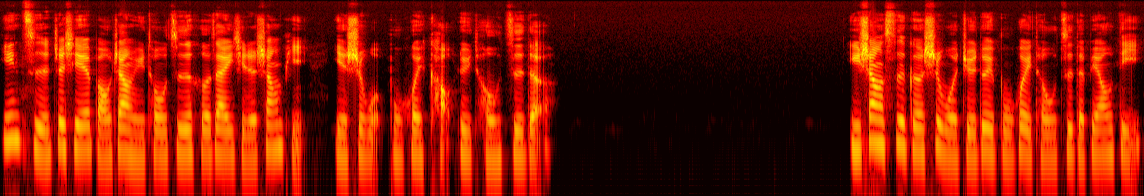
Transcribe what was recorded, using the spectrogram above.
因此这些保障与投资合在一起的商品也是我不会考虑投资的。以上四个是我绝对不会投资的标的，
